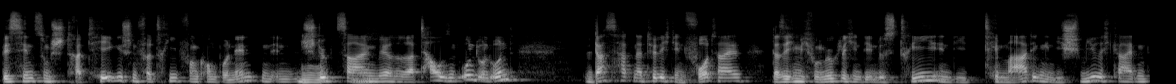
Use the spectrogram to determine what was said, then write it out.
bis hin zum strategischen Vertrieb von Komponenten in mhm. Stückzahlen mehrerer tausend und, und, und. Das hat natürlich den Vorteil, dass ich mich womöglich in die Industrie, in die Thematiken, in die Schwierigkeiten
